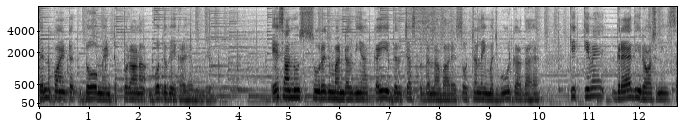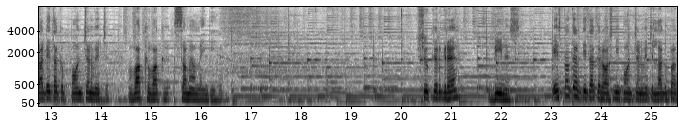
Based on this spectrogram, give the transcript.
3.2 ਮਿੰਟ ਪੁਰਾਣਾ ਬੁੱਧ ਵੇਖ ਰਹੇ ਹੁੰਦੇ ਹੋ। ਇਹ ਸਾਨੂੰ ਸੂਰਜ ਮੰਡਲ ਦੀਆਂ ਕਈ ਦਿਲਚਸਪ ਗੱਲਾਂ ਬਾਰੇ ਸੋਚਣ ਲਈ ਮਜਬੂਰ ਕਰਦਾ ਹੈ ਕਿ ਕਿਵੇਂ ਗ੍ਰਹਿ ਦੀ ਰੌਸ਼ਨੀ ਸਾਡੇ ਤੱਕ ਪਹੁੰਚਣ ਵਿੱਚ ਵੱਖ-ਵੱਖ ਸਮਾਂ ਲੈਂਦੀ ਹੈ। ਸ਼ੁਕਰ ਗ੍ਰਹਿ, ਵੀਨਸ। ਇਸ ਤੋਂ ਧਰਤੀ ਤੱਕ ਰੋਸ਼ਨੀ ਪਹੁੰਚਣ ਵਿੱਚ ਲਗਭਗ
